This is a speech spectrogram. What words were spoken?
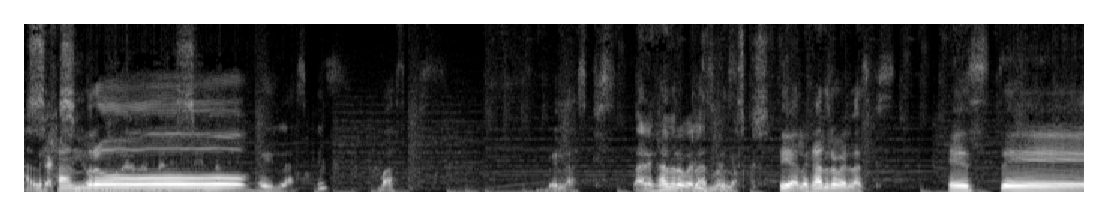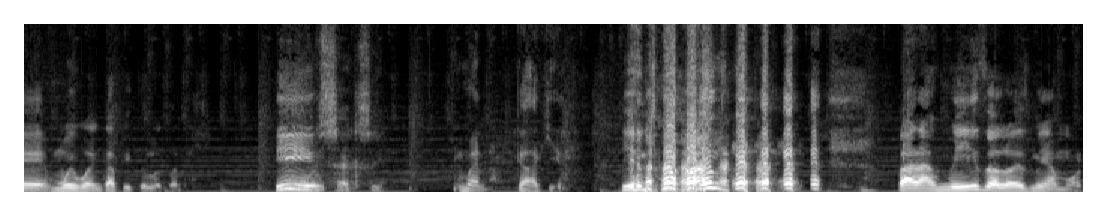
Alejandro Velázquez. Vázquez. Velázquez. Alejandro Velázquez. Velázquez. Sí, Alejandro Velázquez. Este, muy buen capítulo con él. Y Muy sexy. bueno, cada quien. Y entonces, para mí solo es mi amor.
